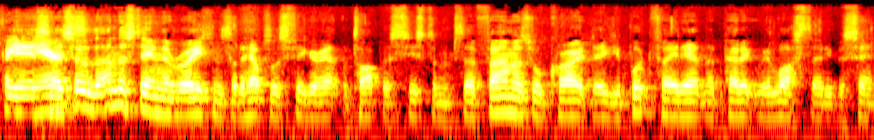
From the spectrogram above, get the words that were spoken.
feed yeah, so sort of understanding the reasons sort of helps us figure out the type of system. So farmers will quote that if you put feed out in the paddock, we lost 30%.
